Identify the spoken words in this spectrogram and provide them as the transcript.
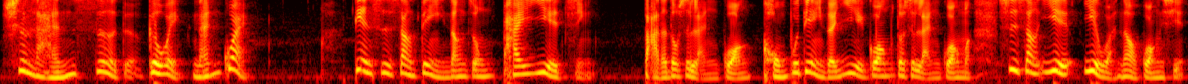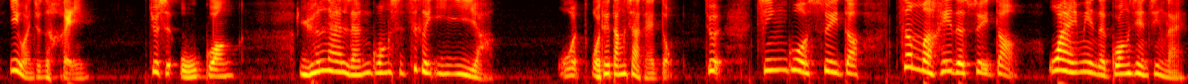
是蓝色的，各位，难怪电视上、电影当中拍夜景打的都是蓝光，恐怖电影的夜光都是蓝光吗？事实上，夜夜晚那有光线，夜晚就是黑，就是无光。原来蓝光是这个意义呀！我我在当下才懂，就经过隧道这么黑的隧道，外面的光线进来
